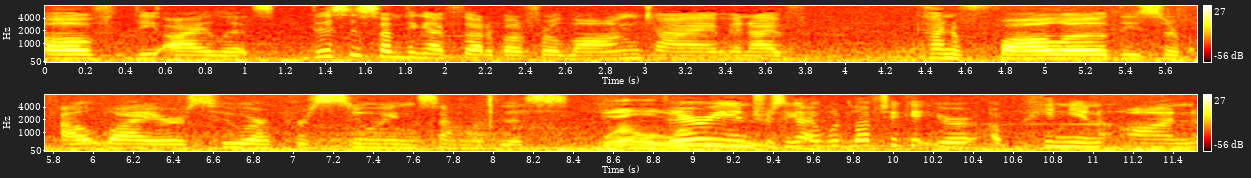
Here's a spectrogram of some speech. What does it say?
of the islets. This is something I've thought about for a long time, and I've kind of followed these sort of outliers who are pursuing some of this. Well, very we- interesting. I would love to get your opinion on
